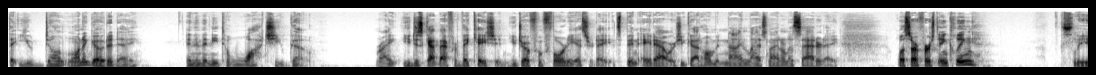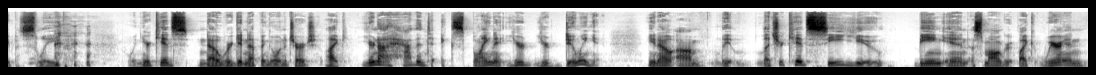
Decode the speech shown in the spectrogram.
that you don't want to go today and then they need to watch you go right? You just got back from vacation. You drove from florida yesterday. It's been eight hours. You got home at nine last night on a saturday. What's our first inkling? Sleep. sleep. when your kids know we're getting up and going to church, like you're not having to explain it. You're you're doing it. You know, um, le- let your kids see you being in a small group. Like we're in,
